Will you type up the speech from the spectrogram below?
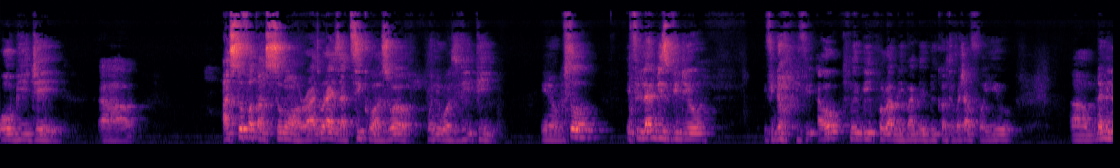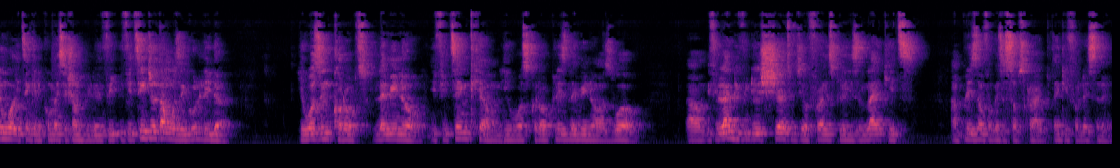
OBJ, uh, and so forth and so on, right? Whether it's Atiku as well when he was VP, you know. So if you like this video, if you don't, if you, I hope maybe probably might be a bit controversial for you. Um, let me know what you think in the comment section below. If you, if you think Jonathan was a good leader, he wasn't corrupt, let me know. If you think um, he was corrupt, please let me know as well. Um, if you like the video, share it with your friends, please like it. And please don't forget to subscribe. Thank you for listening.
